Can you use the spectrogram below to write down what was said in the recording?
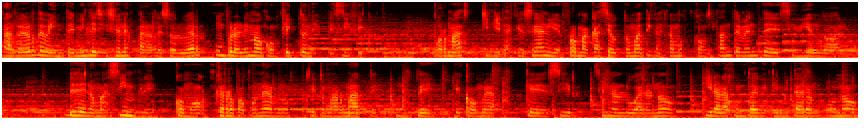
alrededor de 20.000 decisiones para resolver un problema o conflicto en específico, por más chiquitas que sean y de forma casi automática estamos constantemente decidiendo algo. Desde lo más simple, como qué ropa ponernos, si tomar mate, un té, qué comer, qué decir, si ir a un lugar o no, ir a la junta que te invitaron o no.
